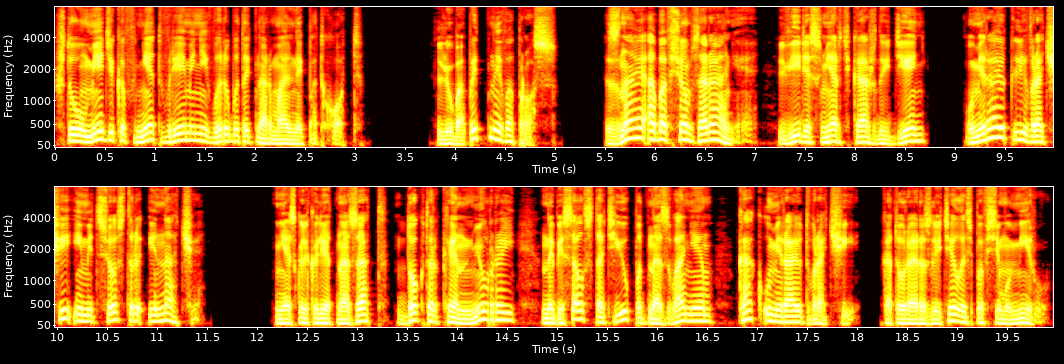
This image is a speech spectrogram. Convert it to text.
что у медиков нет времени выработать нормальный подход. Любопытный вопрос. Зная обо всем заранее, видя смерть каждый день, умирают ли врачи и медсестры иначе? Несколько лет назад доктор Кен Мюррей написал статью под названием «Как умирают врачи», которая разлетелась по всему миру.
